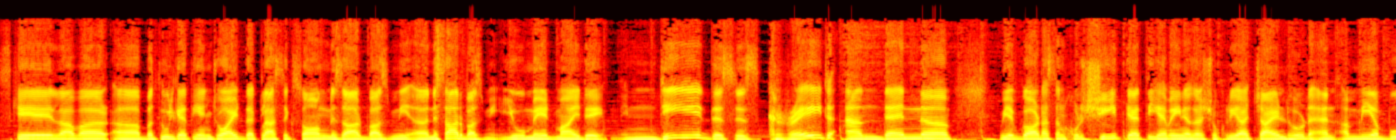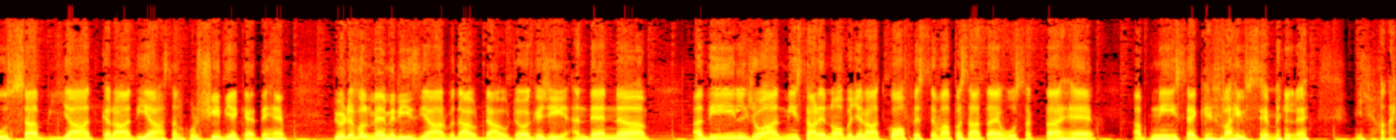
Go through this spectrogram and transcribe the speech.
इसके अलावा बतूल कहती है enjoyed the classic song Nisar Bazmi Nisar Bazmi you made my day indeed this is great and then we have got Hassan Khurshid कहती है, मेरी नज़र शुक्रिया चाइल्डहुड एंड अम्मी अबू सब याद करा दिया। हसन खुर्शीद ये कहते हैं ब्यूटिफुल मेमोरीज यार विदाउट डाउट ओके जी एंड देन अदील, जो आदमी साढ़े नौ बजे रात को ऑफ़िस से वापस आता है, हो सकता है अपनी सेकेंड वाइफ से मिलने, यार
